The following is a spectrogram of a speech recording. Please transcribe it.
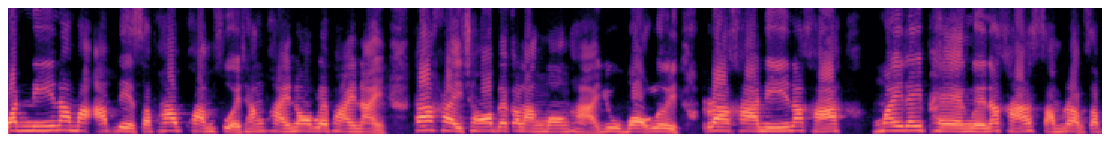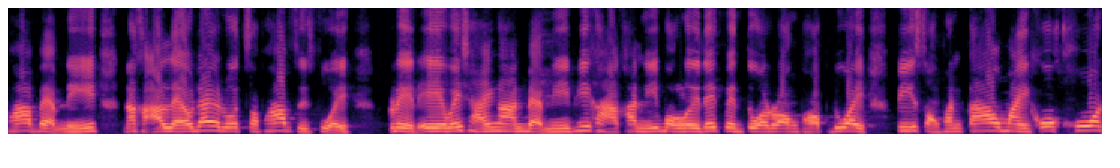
วันนี้นะมาอัปเดตสภาพความสวยทั้งภายนอกและภายใน ถ้าใครชอบและกำลังมองหาอยู่บอกเลย ราคานี้นะคะ ไม่ได้แพงเลยนะคะสำหรับสภาพแบบนี้นะคะ แล้วได้รถสภาพสวย เกรด A ไว้ใช้งานแบบนี้พี่ขาคันนี้บอกเลยได้เป็นตัวรองท็อปด้วยปี 2009 ไมค์โคโคตร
